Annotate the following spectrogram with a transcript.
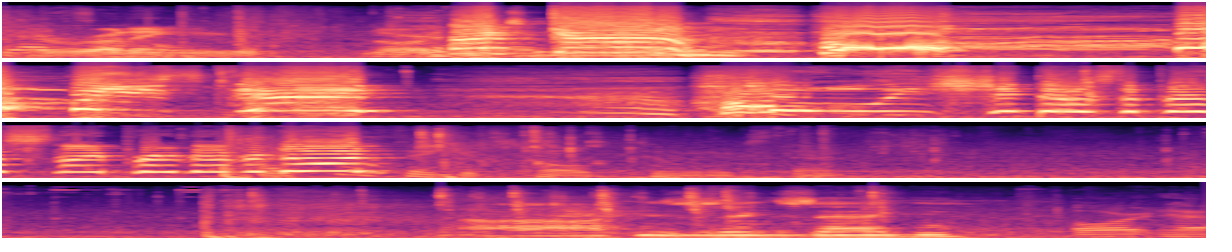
They're running north. I got him! Oh, he's dead! Holy shit, that was the best sniper I've ever done! I think it's cope to an extent. Ah, he's zigzagging. Art has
